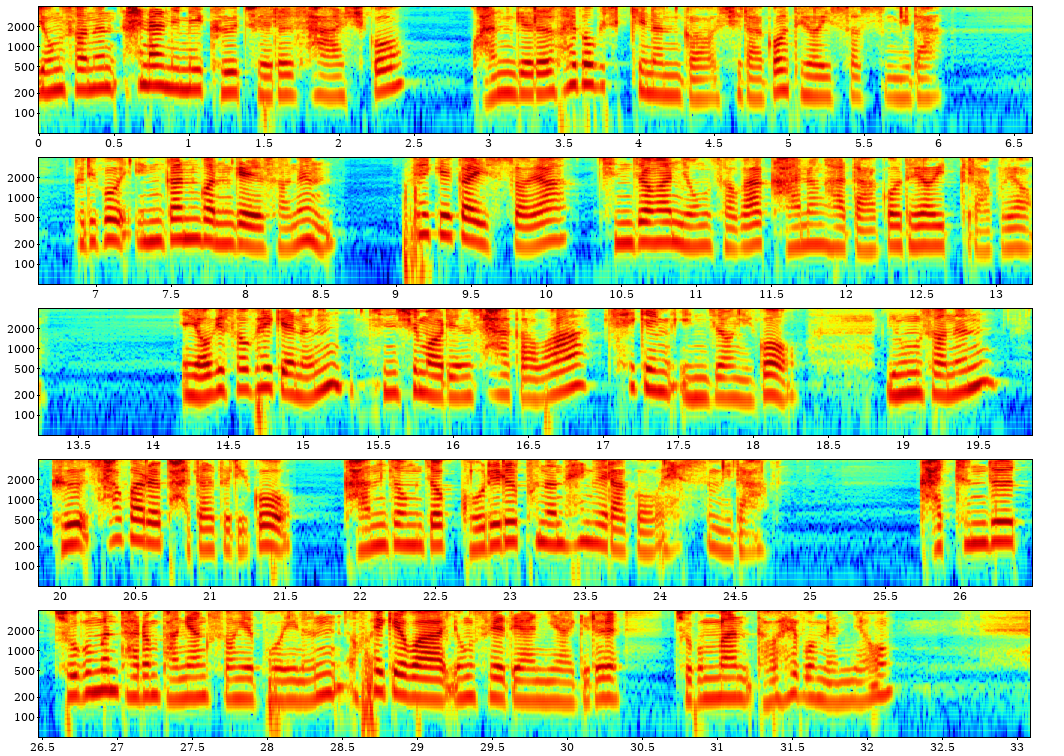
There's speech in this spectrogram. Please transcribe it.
용서는 하나님이 그 죄를 사하시고 관계를 회복시키는 것이라고 되어 있었습니다. 그리고 인간관계에서는 회개가 있어야 진정한 용서가 가능하다고 되어 있더라고요. 여기서 회개는 진심 어린 사과와 책임 인정이고 용서는 그 사과를 받아들이고 감정적 고리를 푸는 행위라고 했습니다. 같은 듯 조금은 다른 방향성이 보이는 회개와 용서에 대한 이야기를 조금만 더 해보면요.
